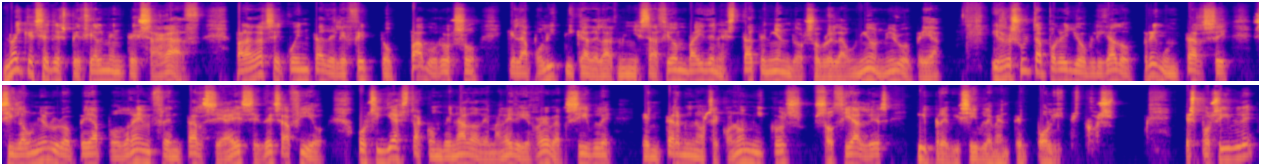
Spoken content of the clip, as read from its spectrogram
No hay que ser especialmente sagaz para darse cuenta del efecto pavoroso que la política de la administración Biden está teniendo sobre la Unión Europea y resulta por ello obligado preguntarse si la Unión Europea podrá enfrentarse a ese desafío o si ya está condenada de manera irreversible en términos económicos, sociales y previsiblemente políticos. Es posible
